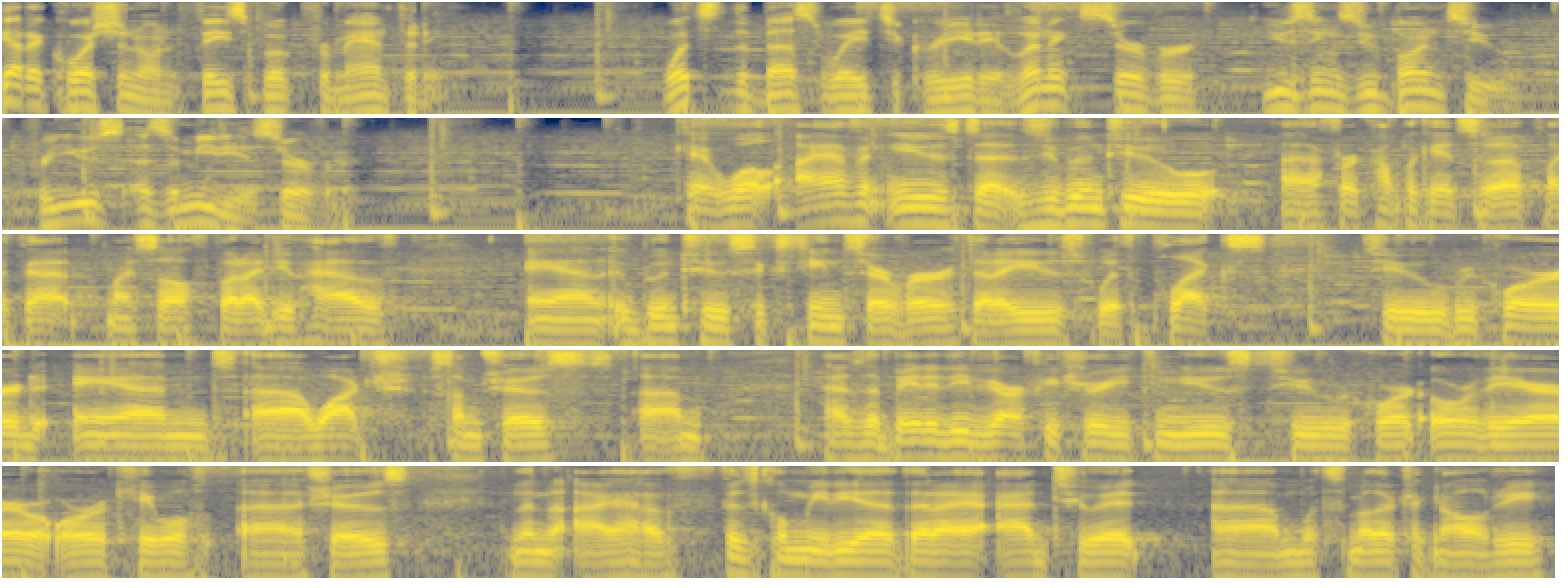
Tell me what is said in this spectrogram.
got a question on Facebook from Anthony. What's the best way to create a Linux server using Xubuntu for use as a media server? Okay, well, I haven't used uh, Xubuntu uh, for a complicated setup like that myself, but I do have an Ubuntu 16 server that I use with Plex to record and uh, watch some shows. Um, has a beta DVR feature you can use to record over the air or cable uh, shows. And then I have physical media that I add to it um, with some other technology.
